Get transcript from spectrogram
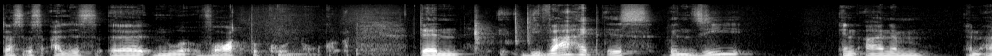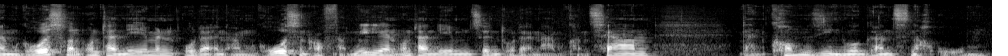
Das ist alles äh, nur Wortbekundung. Denn die Wahrheit ist, wenn Sie in einem in einem größeren Unternehmen oder in einem großen auch Familienunternehmen sind oder in einem Konzern, dann kommen sie nur ganz nach oben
